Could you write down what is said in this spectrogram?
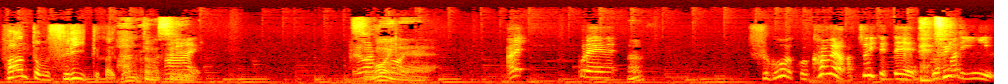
ファントム3って書いてある。ファントム3、はい。すごいね。あれ？これん？すごい。これカメラがついててやっぱり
